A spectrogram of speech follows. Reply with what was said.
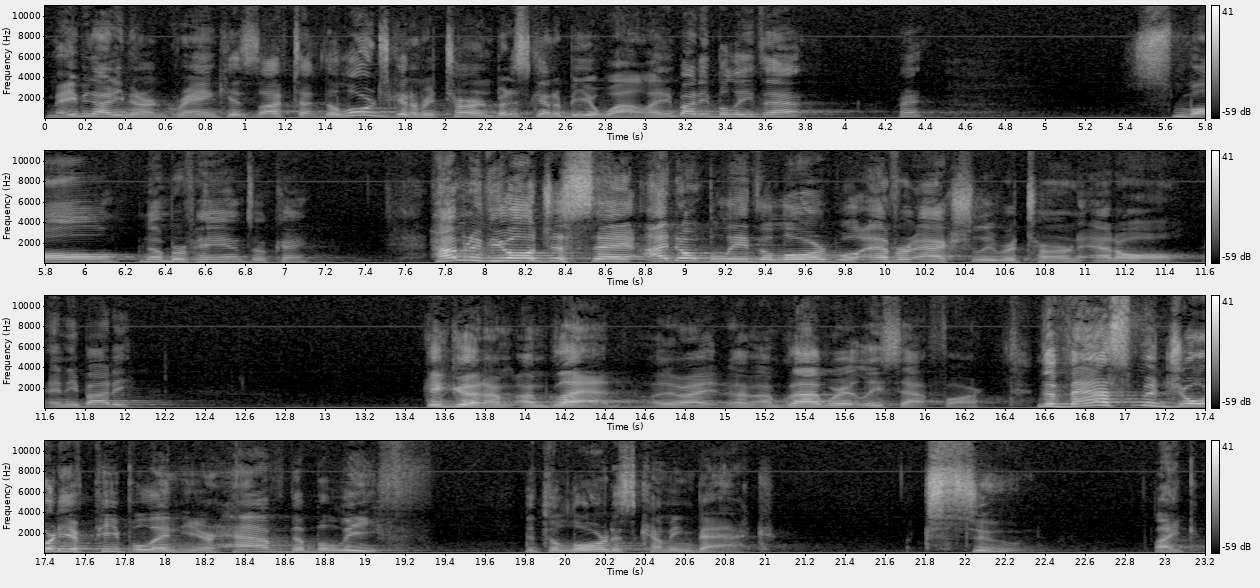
maybe not even our grandkids' lifetime. The Lord's going to return, but it's going to be a while. Anybody believe that? Right? Small number of hands, okay? How many of you all just say, I don't believe the Lord will ever actually return at all? Anybody? Okay, good. I'm, I'm glad. All right? I'm glad we're at least that far. The vast majority of people in here have the belief that the Lord is coming back like soon. Like,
